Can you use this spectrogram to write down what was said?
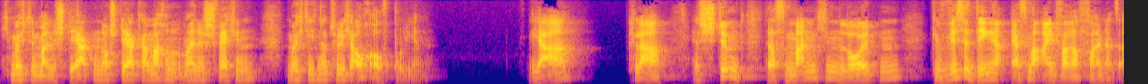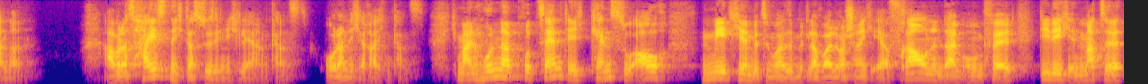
ich möchte meine Stärken noch stärker machen und meine Schwächen möchte ich natürlich auch aufpolieren. Ja, klar, es stimmt, dass manchen Leuten gewisse Dinge erstmal einfacher fallen als anderen. Aber das heißt nicht, dass du sie nicht lernen kannst oder nicht erreichen kannst. Ich meine, hundertprozentig kennst du auch Mädchen, beziehungsweise mittlerweile wahrscheinlich eher Frauen in deinem Umfeld, die dich in Mathe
